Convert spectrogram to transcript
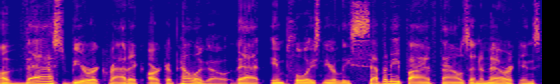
a vast bureaucratic archipelago that employs nearly 75,000 Americans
